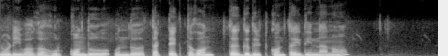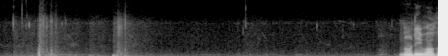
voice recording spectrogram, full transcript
ನೋಡಿ ಇವಾಗ ಹುರ್ಕೊಂಡು ಒಂದು ತಟ್ಟೆಗೆ ತಗೊಂಡು ತೆಗೆದಿಟ್ಕೊತಾ ಇದ್ದೀನಿ ನಾನು. ನೋಡಿ, ಇವಾಗ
